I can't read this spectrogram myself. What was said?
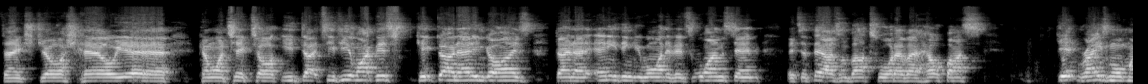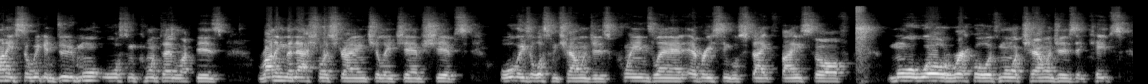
Thanks, Josh. Hell yeah. Come on, TikTok. You do, see, if you like this, keep donating, guys. Donate anything you want. If it's one cent, it's a thousand bucks, whatever. Help us get raise more money so we can do more awesome content like this. Running the National Australian Chili Championships, all these awesome challenges. Queensland, every single state face off, more world records, more challenges. It keeps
